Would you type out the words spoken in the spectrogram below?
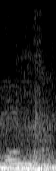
magnolia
